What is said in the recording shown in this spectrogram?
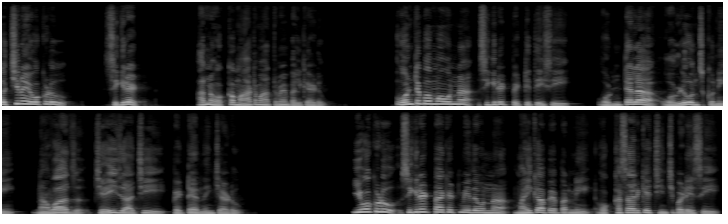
వచ్చిన యువకుడు సిగరెట్ అన్న ఒక్క మాట మాత్రమే పలికాడు ఒంటె బొమ్మ ఉన్న సిగరెట్ పెట్టి తీసి ఒంటెలా ఒళ్ళు ఉంచుకొని నవాజ్ చేయి జాచి పెట్టి అందించాడు. యువకుడు సిగరెట్ ప్యాకెట్ మీద ఉన్న మైకా పేపర్ని ఒక్కసారికే చించిపడేసి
